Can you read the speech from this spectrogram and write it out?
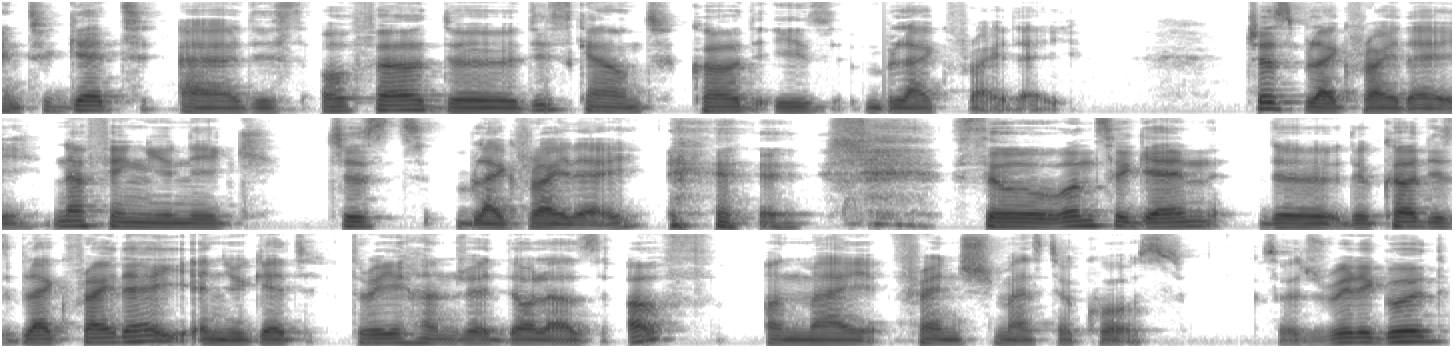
And to get uh, this offer, the discount code is Black Friday. Just Black Friday, nothing unique, just Black Friday. so once again, the, the code is Black Friday and you get $300 off on my French master course. So it's really good.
